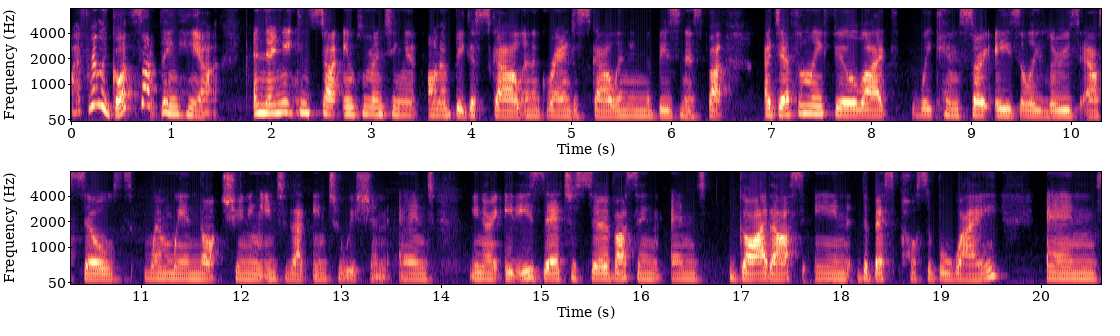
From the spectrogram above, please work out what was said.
I've really got something here. And then you can start implementing it on a bigger scale and a grander scale and in the business. But I definitely feel like we can so easily lose ourselves when we're not tuning into that intuition. And, you know, it is there to serve us and, and guide us in the best possible way. And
